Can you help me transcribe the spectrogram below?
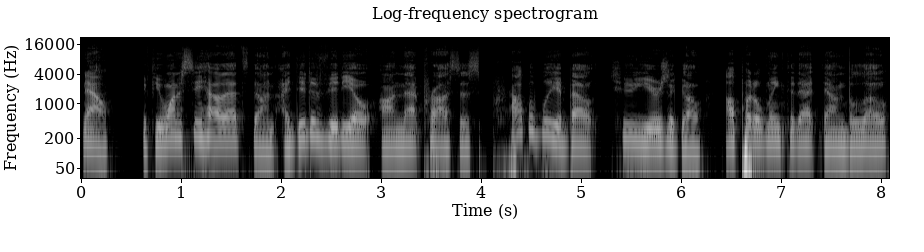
Now, if you want to see how that's done, I did a video on that process probably about two years ago. I'll put a link to that down below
